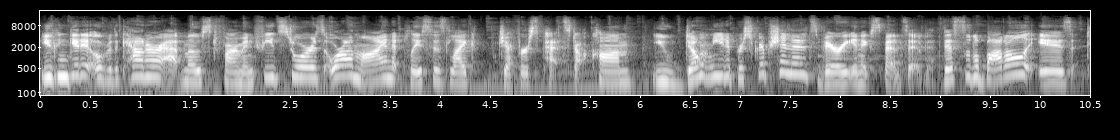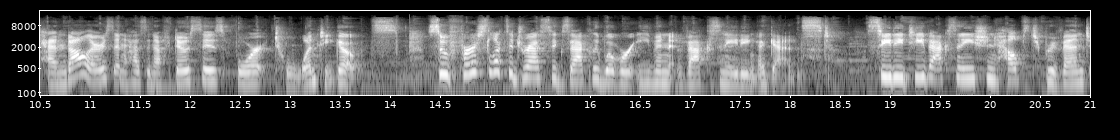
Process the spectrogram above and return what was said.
You can get it over the counter at most farm and feed stores or online at places like jefferspets.com. You don't need a prescription and it's very inexpensive. This little bottle is $10 and it has enough doses for 20 goats. So first let's address exactly what we're even vaccinating against. CDT vaccination helps to prevent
